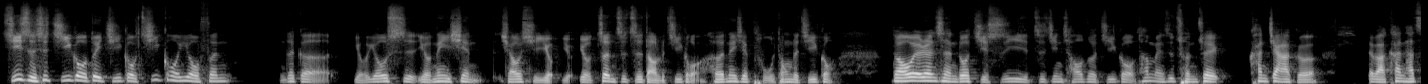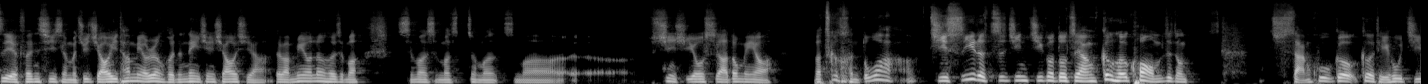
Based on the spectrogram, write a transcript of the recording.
即使是机构对机构，机构又分。那个有优势、有内线消息、有有有政治指导的机构和那些普通的机构，对吧？我也认识很多几十亿资金操作机构，他们也是纯粹看价格，对吧？看他自己的分析什么去交易，他没有任何的内线消息啊，对吧？没有任何什么什么什么什么什么信息优势啊都没有啊，这个很多啊，几十亿的资金机构都这样，更何况我们这种散户个个体户几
